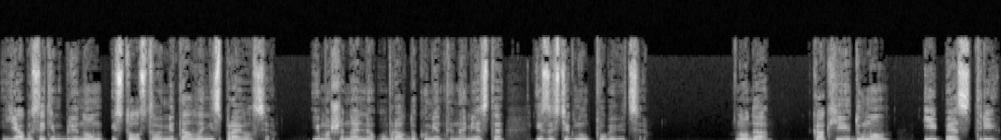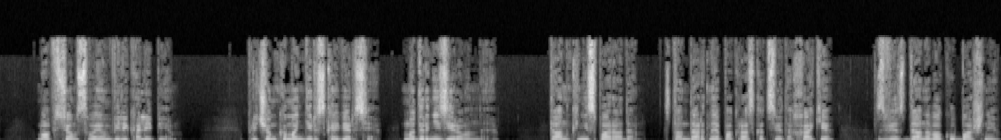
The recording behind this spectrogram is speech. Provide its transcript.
я бы с этим блином из толстого металла не справился и машинально убрал документы на место и застегнул пуговицы. Ну да, как я и думал, и С-3 во всем своем великолепии. Причем командирская версия, модернизированная. Танк не с парада, стандартная покраска цвета хаки, звезда на боку башни.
